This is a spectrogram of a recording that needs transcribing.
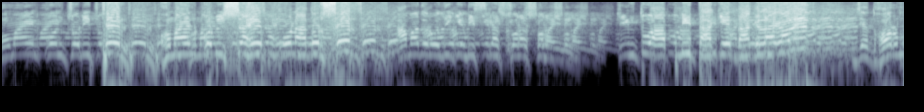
হুমায়ুন কোন চরিত্রের? হুমায়ুন কবির সাহেব কোন আদর্শের? আমাদের ওদিকে ডিসকাস করার সময় নেই। কিন্তু আপনি তাকে দাগ লাগালেন যে ধর্ম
